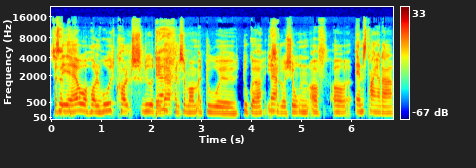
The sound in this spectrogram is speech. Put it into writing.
Så det er jo at holde hovedet koldt, lyder det ja. I hvert fald som om, at du, øh, du gør i. Ja. situationen, og, og anstrenger dig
